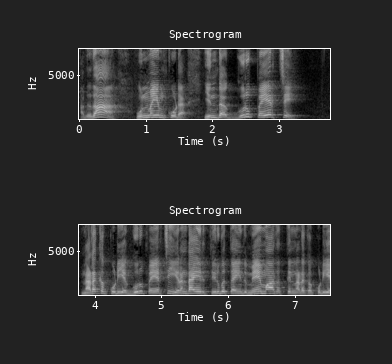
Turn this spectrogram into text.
அதுதான் உண்மையும் கூட. இந்த குரு பெயர்ச்சி நடக்கக்கூடிய குரு பெயர்ச்சி இரண்டாயிரத்தி இருபத்தைந்து மே மாதத்தில் நடக்கக்கூடிய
